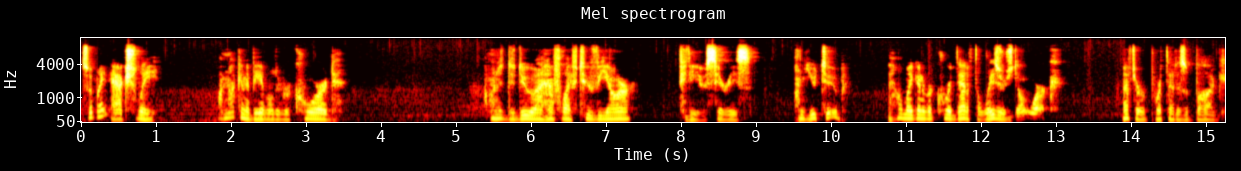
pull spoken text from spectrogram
So it might actually... I'm not going to be able to record... I wanted to do a Half-Life 2 VR video series on YouTube. Hell am I going to record that if the lasers don't work? I have to report that as a bug.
